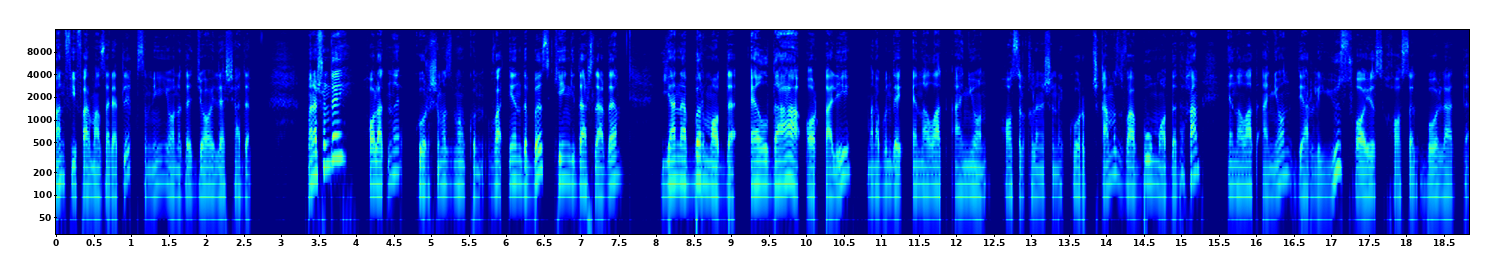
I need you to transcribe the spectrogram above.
manfiy farmaq zaryadli qismning yonida joylashadi. Mana shunday holatni ko'rishimiz mumkin va endi biz keyingi darslarda yana bir modda lda orqali mana bunday enolat anion hosil qilinishini ko'rib chiqamiz va bu moddada ham enolat anion deyarli yuz foiz hosil bo'ladi.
